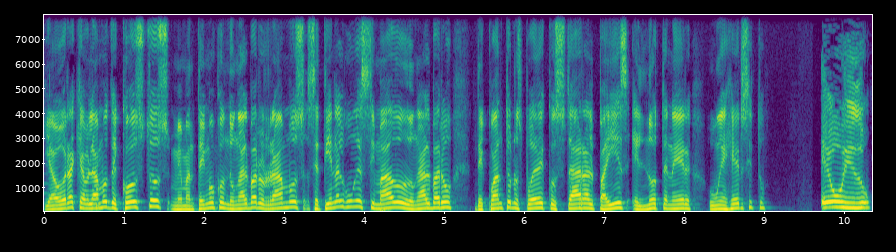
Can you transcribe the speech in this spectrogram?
Y ahora que hablamos de costos, me mantengo con don Álvaro Ramos. ¿Se tiene algún estimado, don Álvaro, de cuánto nos puede costar al país el no tener un ejército? He oído,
